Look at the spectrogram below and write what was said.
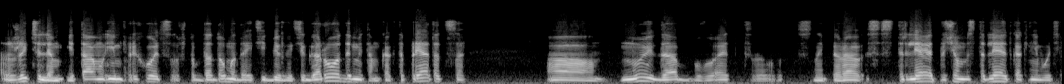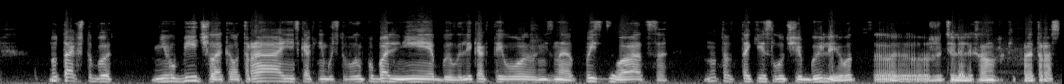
жителям, и там им приходится, чтобы до дома дойти, бегать огородами, там как-то прятаться – а, ну и да, бывает, э, вот, снайпера стреляют, причем стреляют как-нибудь, ну так, чтобы не убить человека, а вот ранить как-нибудь, чтобы он побольнее был, или как-то его, не знаю, поиздеваться. Ну, то, такие случаи были, и вот э, жители Александровки про это раз.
